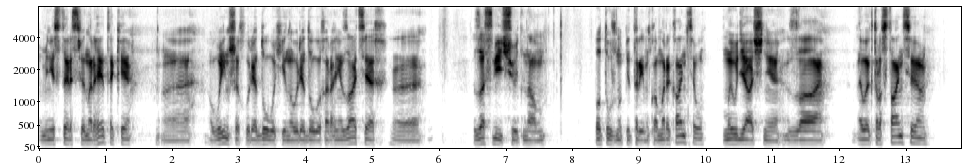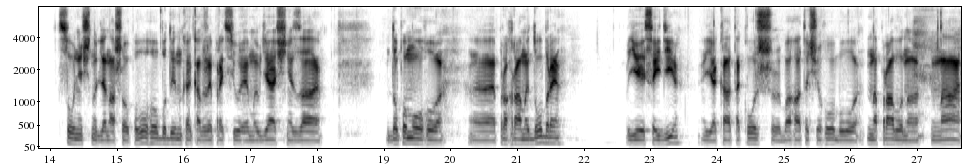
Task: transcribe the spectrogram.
в Міністерстві енергетики, е, в інших урядових і неурядових організаціях е, засвідчують нам потужну підтримку американців. Ми вдячні за електростанцію сонячну для нашого пологового будинку, яка вже працює. Ми вдячні за допомогу е, програми Добре USAID, яка також багато чого було направлено на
